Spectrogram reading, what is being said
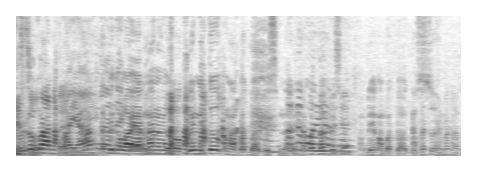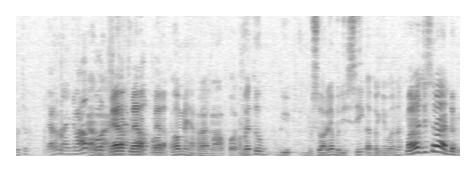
Dulu gue anak layangan. tapi ya kalau kan. R9 emang gue akuin itu knalpot bagus sebenarnya Knalpot bagus ya. dia knalpot bagus apa tuh emang apa tuh R9 knalpot. R9. merek merek merek oh merah. Knalpot. Apa tuh bi- suaranya berisik atau gimana? Malah justru adem.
